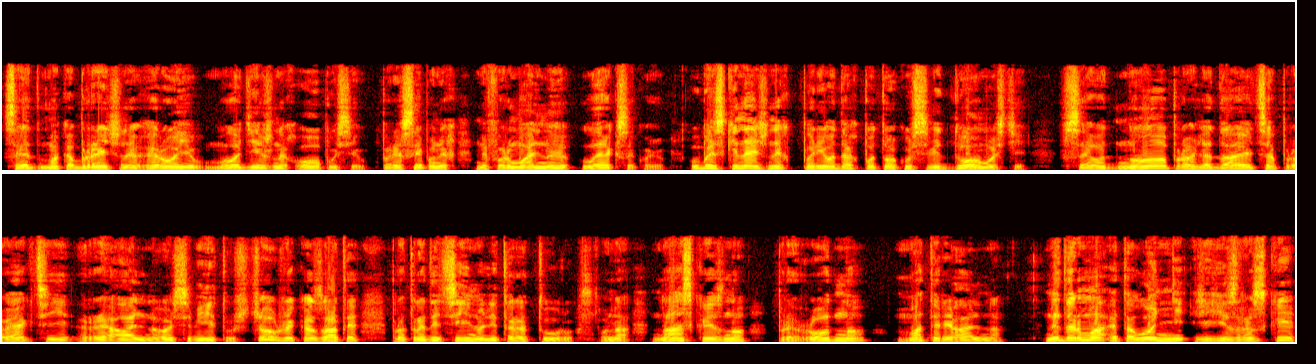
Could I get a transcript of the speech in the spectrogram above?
серед макабричних героїв молодіжних опусів, пересипаних неформальною лексикою, у безкінечних періодах потоку свідомості. Все одно проглядаються проекції реального світу. Що вже казати про традиційну літературу? Вона наскрізно, природно, матеріальна. Недарма еталонні її зразки,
